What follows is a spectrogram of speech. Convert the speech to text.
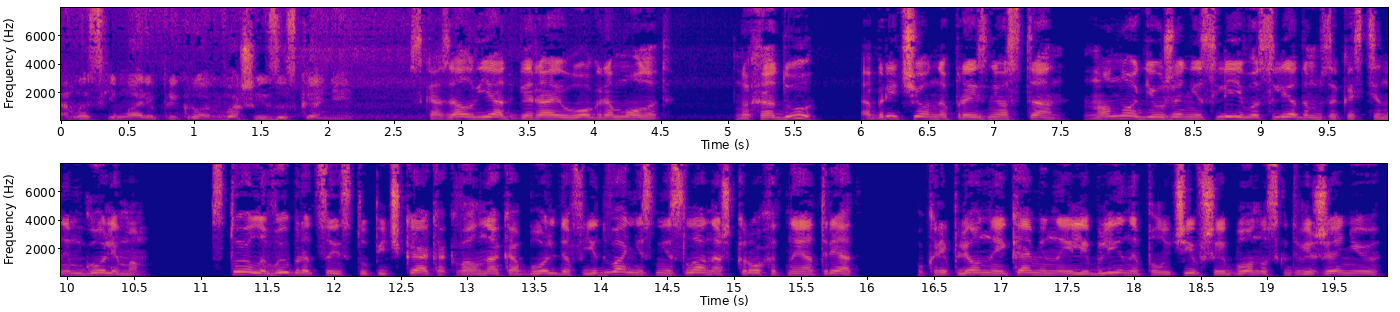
а мы с Химари прикроем ваши изыскания. Сказал я, отбирая у Огра молот. На ходу? Обреченно произнес Тан, но ноги уже несли его следом за костяным големом. Стоило выбраться из тупичка, как волна кобольдов едва не снесла наш крохотный отряд. Укрепленные каменные леблины, получившие бонус к движению,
